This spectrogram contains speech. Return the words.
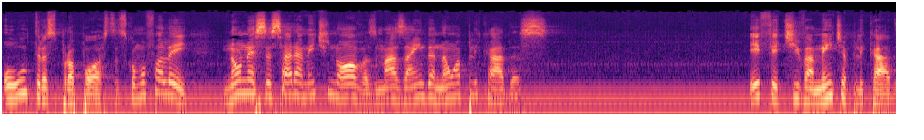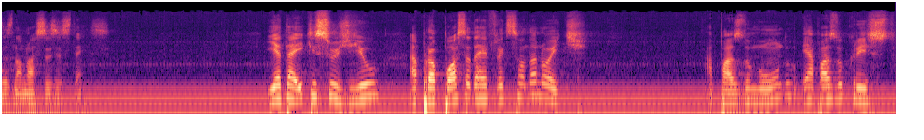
outras propostas. Como eu falei, não necessariamente novas, mas ainda não aplicadas. Efetivamente aplicadas na nossa existência. E é daí que surgiu a proposta da reflexão da noite. A paz do mundo e a paz do Cristo.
